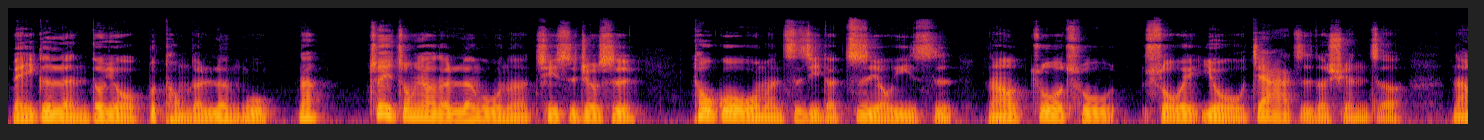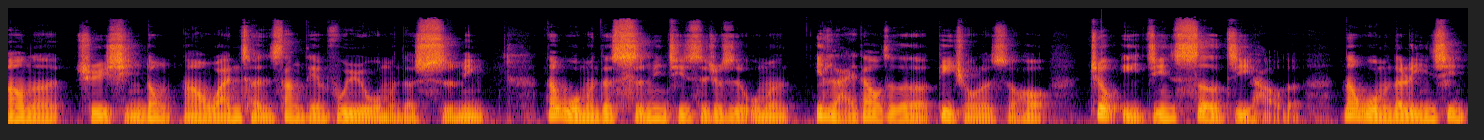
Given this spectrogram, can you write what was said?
每一个人都有不同的任务。那最重要的任务呢，其实就是透过我们自己的自由意志，然后做出所谓有价值的选择，然后呢去行动，然后完成上天赋予我们的使命。那我们的使命其实就是我们一来到这个地球的时候就已经设计好的。那我们的灵性。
